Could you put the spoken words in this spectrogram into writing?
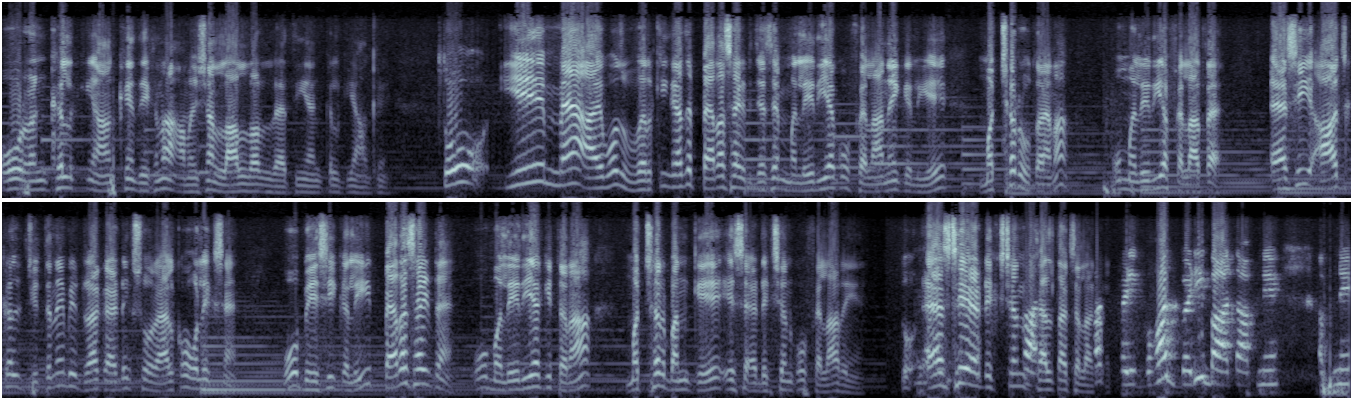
और अंकल की आँखें देखना हमेशा लाल लाल रहती हैं, अंकल की आँखें। तो ये मैं I was working as a parasite जैसे मलेरिया को फैलाने के लिए मच्छर होता है ना, वो मलेरिया फैलाता है। ऐसे आजकल जितने भी ड्रग एडिक्ट्स और अल्कोहलिक्स हैं, वो बेसिकली पैरासाइट हैं। वो मलेरिया की तरह मच्छर बन के इस एडिक्शन को फैला रहे हैं। तो ऐसे एडिक्शन हाँ। फैलता चला बहुत बड़ी बहुत बड़ी बात आपने अपने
